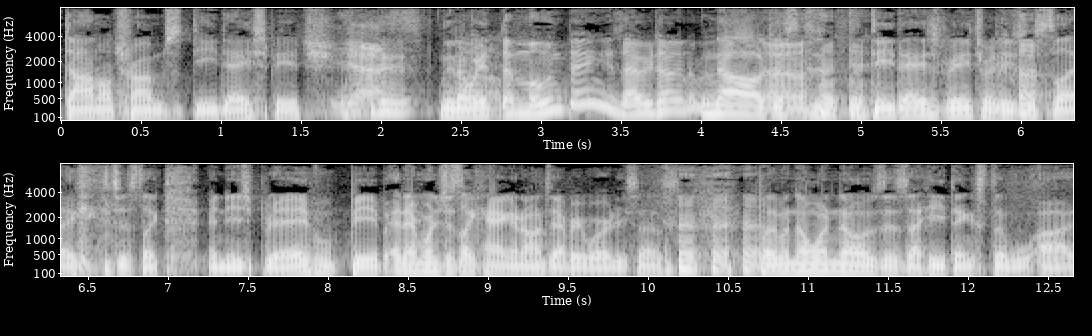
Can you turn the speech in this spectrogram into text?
Donald Trump's D-Day speech? Yes. You know, we, The moon thing? Is that what you're talking about? no, just the, the D-Day speech where he's just like, just like, and these brave people, and everyone's just like hanging on to every word he says. but what no one knows is that he thinks the uh,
